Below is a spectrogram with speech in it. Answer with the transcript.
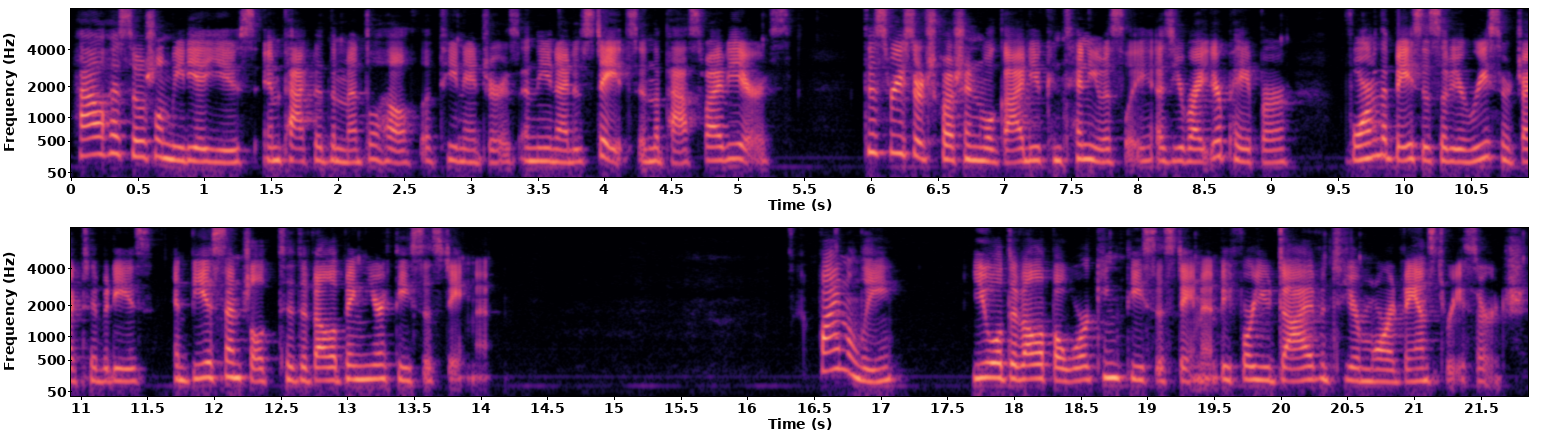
How has social media use impacted the mental health of teenagers in the United States in the past five years? This research question will guide you continuously as you write your paper, form the basis of your research activities, and be essential to developing your thesis statement. Finally, you will develop a working thesis statement before you dive into your more advanced research.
